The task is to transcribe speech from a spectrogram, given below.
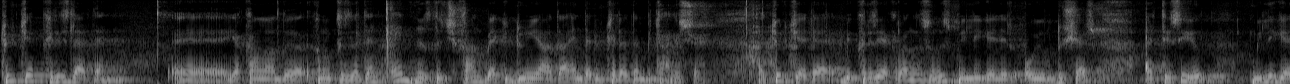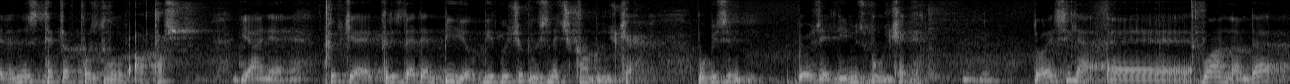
Türkiye krizlerden e, yakalandığı ekonomik krizlerden en hızlı çıkan belki dünyada ender ülkelerden bir tanesi. Yani Türkiye'de bir krize yakalanırsınız, milli gelir o yıl düşer. Ertesi yıl milli geliriniz tekrar pozitif olur, artar. Yani Türkiye krizlerden bir yıl, bir buçuk yıl içinde çıkan bir ülke. Bu bizim özelliğimiz bu ülkenin. Dolayısıyla e, bu anlamda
